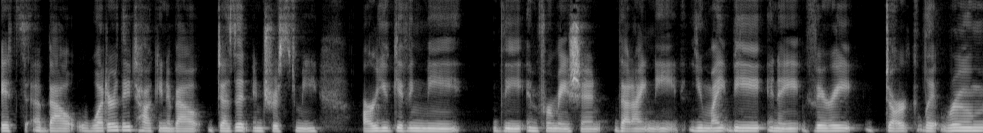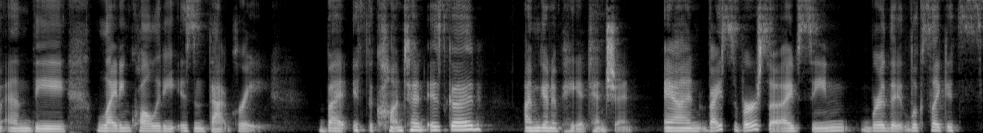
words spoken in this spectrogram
It's about what are they talking about? Does it interest me? Are you giving me the information that I need? You might be in a very dark lit room and the lighting quality isn't that great. But if the content is good, I'm going to pay attention. And vice versa, I've seen where it looks like it's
